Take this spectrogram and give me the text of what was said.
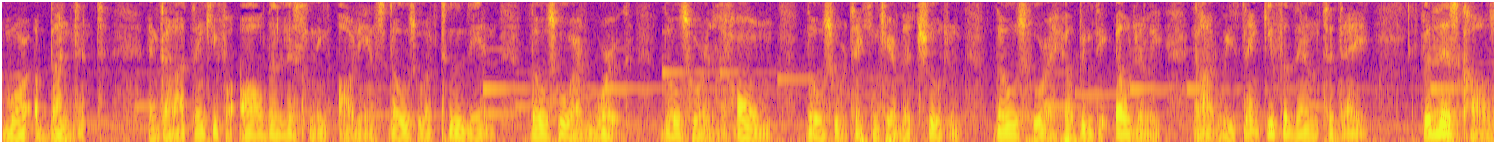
more abundant. And God, I thank you for all the listening audience, those who have tuned in, those who are at work, those who are at home, those who are taking care of their children, those who are helping the elderly. God, we thank you for them today. For this cause,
